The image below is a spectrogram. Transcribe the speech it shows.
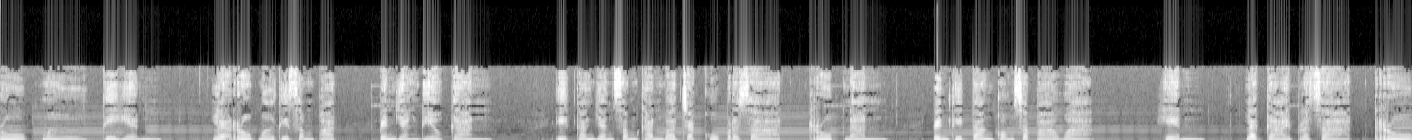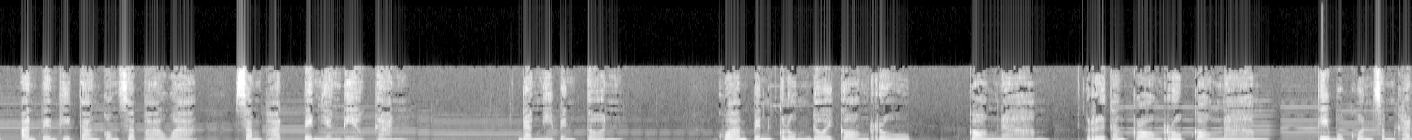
รูปมือที่เห็น และรูปมือที่สัมผัสเป็นอย่างเดียวกัน อีกทั้งยังสำคัญว่าจักขุประสาท รูปนั้น เป็นที่ตั้งของสภาวะ เห็นและกายประสาท รูปอันเป็นที่ตั้งของสภาวะ สัมผัสเป็นอย่างเดียวกัน ดังนี้เป็นต้น ความเป็นกลุ่มโดยกองรูป กองนาม หรือทั้งกองรูปกองนาม ที่บุคคลสำคัญ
